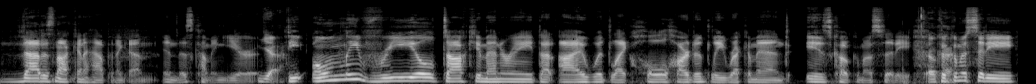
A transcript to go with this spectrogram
That is not going to happen again in this coming year. Yeah. The only real documentary that I would like wholeheartedly recommend is Kokomo City. Okay. Kokomo City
